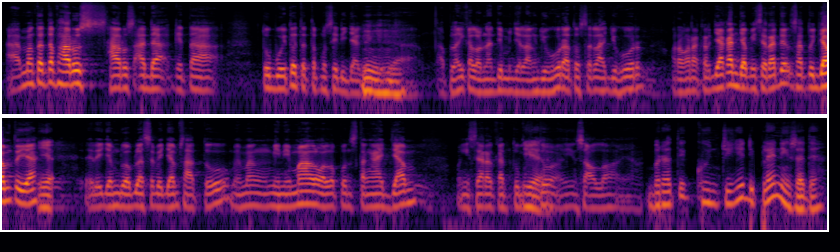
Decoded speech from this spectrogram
ah, memang tetap harus harus ada kita tubuh itu tetap mesti dijaga Hmm, juga. Apalagi kalau nanti menjelang juhur atau setelah juhur orang-orang kerja kan jam istirahatnya satu jam tuh ya. Iya. Dari jam 12 sampai jam 1 memang minimal walaupun setengah jam mengistirahatkan tubuh Iya. itu insya Allah ya. Berarti kuncinya di planning saja.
